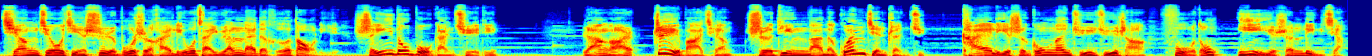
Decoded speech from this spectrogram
枪究竟是不是还留在原来的河道里，谁都不敢确定。然而，这把枪是定案的关键证据。凯里市公安局局长傅东一声令下：“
